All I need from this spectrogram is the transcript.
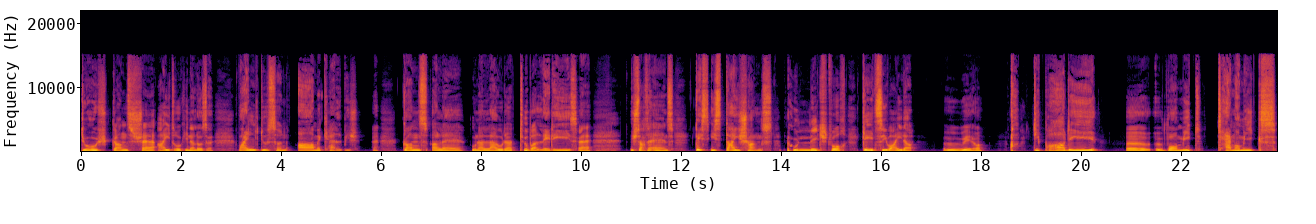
Du hast ganz schön Eindruck hinterlassen, weil du so ein armer Kerl bist. Ganz allein und a lauter Tuber-Ladies. Ich sagte eins, das ist deine Chance. Und nächste Woche geht sie weiter. Wer? Ach, die Party. Äh, war mit? Thermomix.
